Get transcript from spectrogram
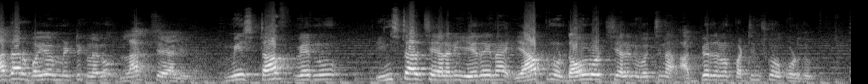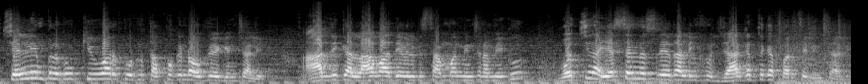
ఆధార్ బయోమెట్రిక్లను లాక్ చేయాలి. మీ సాఫ్ట్వేర్ను ఇన్స్టాల్ చేయాలని ఏదైనా యాప్ను డౌన్లోడ్ చేయాలని వచ్చిన అభ్యర్థులను పట్టించుకోకూడదు. చెల్లింపులకు క్యూఆర్ కోడ్ను తప్పకుండా ఉపయోగించాలి. ఆర్థిక లావాదేవీలకు సంబంధించిన మీకు వచ్చిన ఎస్ఎంఎస్ లేదా లింక్ను జాగ్రత్తగా పరిశీలించాలి.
